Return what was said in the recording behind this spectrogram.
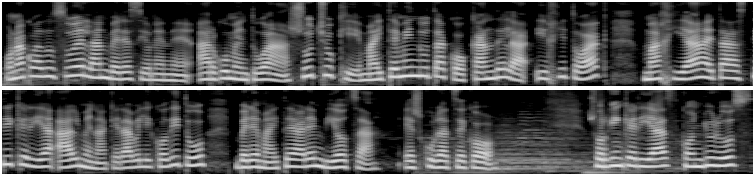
Honakoa duzue lan berezionen eh, argumentua, sutsuki maitemindutako kandela hijitoak magia eta aztikeria almenak erabiliko ditu bere maitearen bihotza eskuratzeko. Sorginkeriaz, konjuruz,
